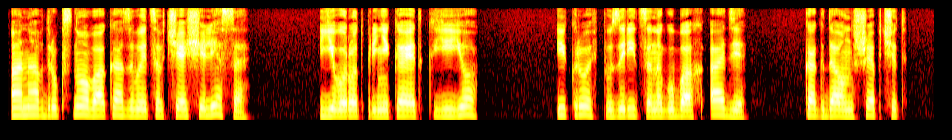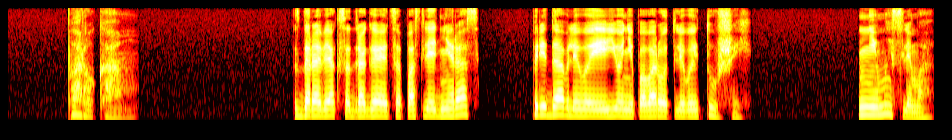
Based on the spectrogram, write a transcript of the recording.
Она вдруг снова оказывается в чаще леса, его рот приникает к ее, и кровь пузырится на губах Ади, когда он шепчет «по рукам». Здоровяк содрогается последний раз, придавливая ее неповоротливой тушей. Немыслимо.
